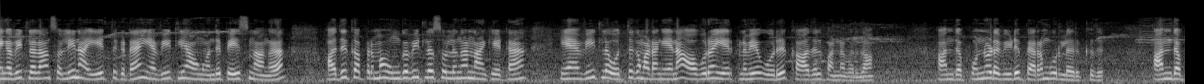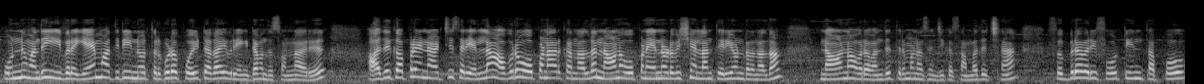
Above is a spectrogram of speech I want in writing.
எங்கள் வீட்டிலலாம் சொல்லி நான் ஏற்றுக்கிட்டேன் என் வீட்லேயும் அவங்க வந்து பேசினாங்க. அதுக்கப்புறமா உங்கள் வீட்டில் சொல்லுங்கன்னு நான் கேட்டேன். என் வீட்டில் ஒத்துக்க மாட்டாங்க. ஏன்னா அவரும் ஏற்கனவே ஒரு காதல் பண்ணவர் தான். அந்த பொண்ணோட வீடு பெரம்பூரில் இருக்குது. அந்த பொண்ணு வந்து இவரை ஏமாத்திட்டு இன்னொருத்தர் கூட போயிட்டதா இவர் என்கிட்ட வந்து சொன்னார். அதுக்கப்புறம் என்ன ஆச்சு? சரி எல்லாம் அவரும் ஓப்பனாக இருக்கறனால தான் நானும் ஓப்பனாக என்னோட விஷயம் எல்லாம் தெரியுன்றனால தான் நானும் அவரை வந்து திருமணம் செஞ்சுக்க சம்மதித்தேன் பிப்ரவரி ஃபோர்டீன்த் அப்போது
